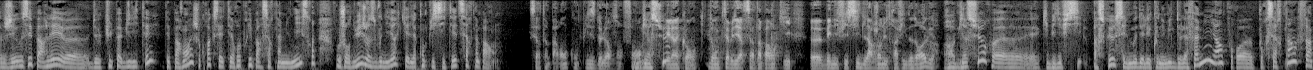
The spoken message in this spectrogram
J'ai osé parler euh, de culpabilité des parents. Et je crois que ça a été repris par certains ministres. Aujourd'hui, j'ose vous dire qu'il y a de la complicité de certains parents certains parents complices de leurs enfants bien sûr. délinquants. Donc ça veut dire certains parents qui euh, bénéficient de l'argent du trafic de drogue? Oh, Bien sûr, euh, qui bénéficient parce que c'est le modèle économique de la famille hein, pour, euh, pour certains. Enfin,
